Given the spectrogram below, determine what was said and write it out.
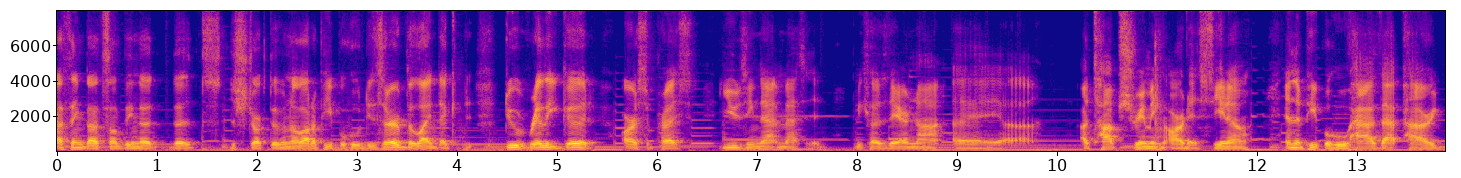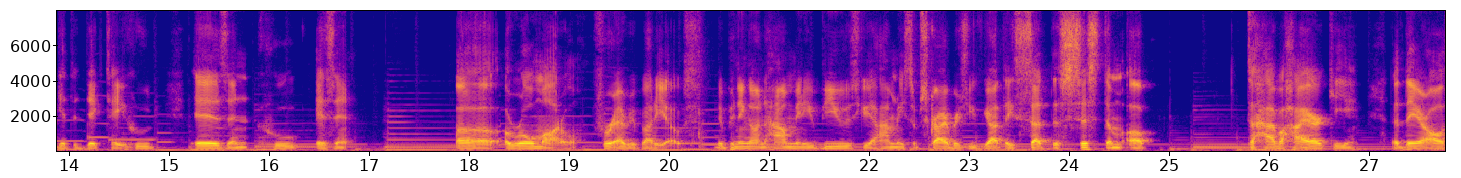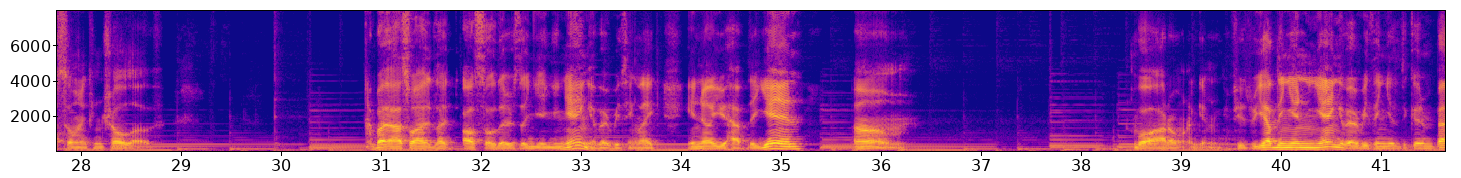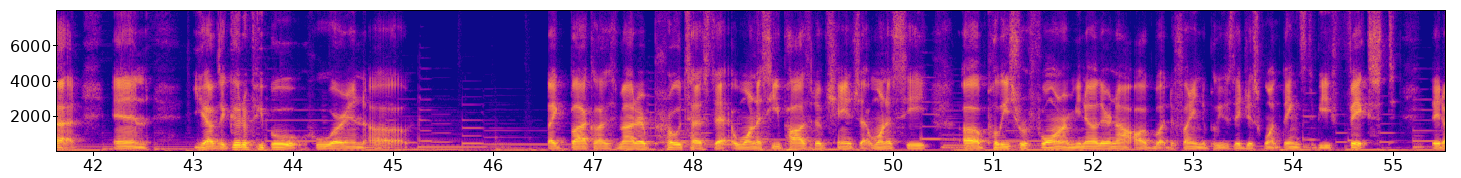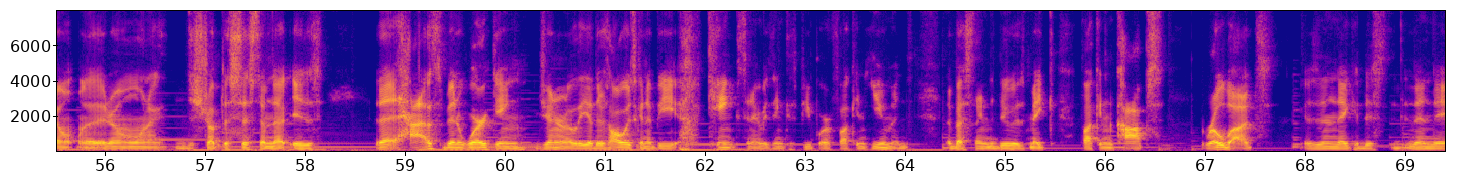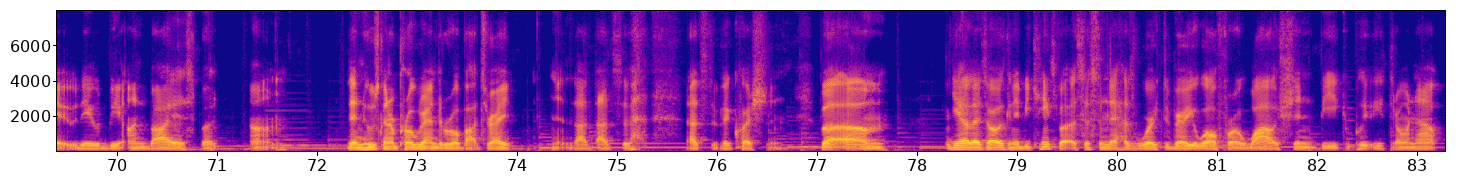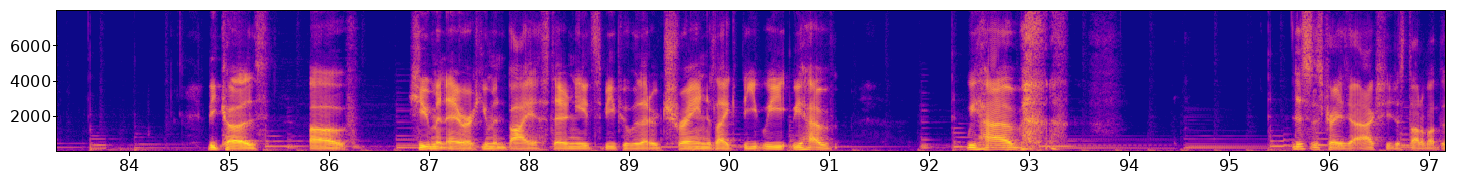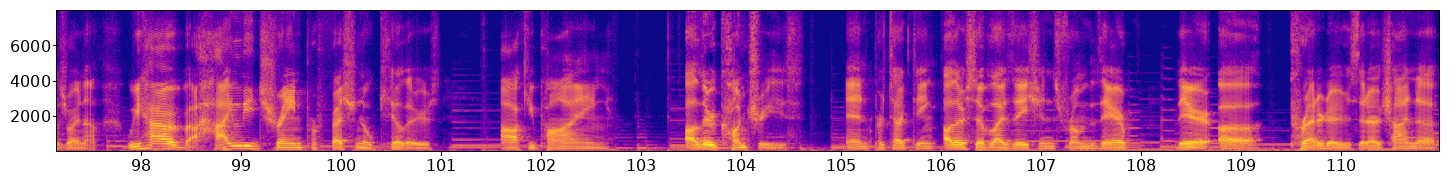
i think that's something that that's destructive and a lot of people who deserve the light that could do really good are suppressed using that method because they are not a uh, a top streaming artist, you know, and the people who have that power get to dictate who is and who isn't uh, a role model for everybody else. Depending on how many views you have, how many subscribers you've got, they set the system up to have a hierarchy that they are also in control of. But also, like, also there's the yin and yang of everything. Like, you know, you have the yin, um, well, I don't want to get them confused, but you have the yin and yang of everything. You have the good and bad, and you have the good of people who are in uh, like Black Lives Matter protests that want to see positive change, that want to see uh, police reform. You know, they're not all about defunding the police; they just want things to be fixed. They don't they don't want to disrupt a system that is that has been working generally. There's always going to be kinks and everything because people are fucking humans. The best thing to do is make fucking cops robots because then they could just then they they would be unbiased. But um, then who's gonna program the robots, right? That that's the that's the big question. But um, yeah, there's always gonna be kinks, but a system that has worked very well for a while shouldn't be completely thrown out because of human error, human bias. There needs to be people that are trained. Like we we have we have this is crazy. I actually just thought about this right now. We have highly trained professional killers occupying other countries and protecting other civilizations from their their uh, predators that are trying to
